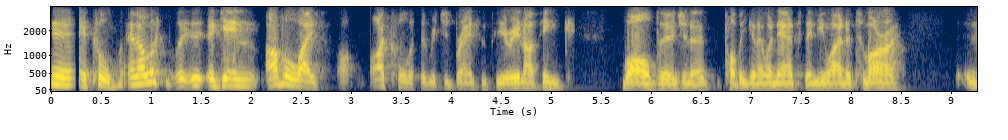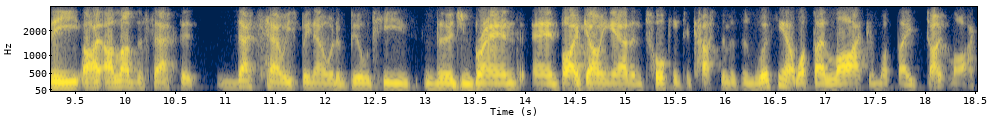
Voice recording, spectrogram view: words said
Yeah, cool. And I look again. I've always I call it the Richard Branson theory, and I think while Virgin are probably going to announce their new owner tomorrow. The I, I love the fact that that's how he's been able to build his Virgin brand, and by going out and talking to customers and working out what they like and what they don't like,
